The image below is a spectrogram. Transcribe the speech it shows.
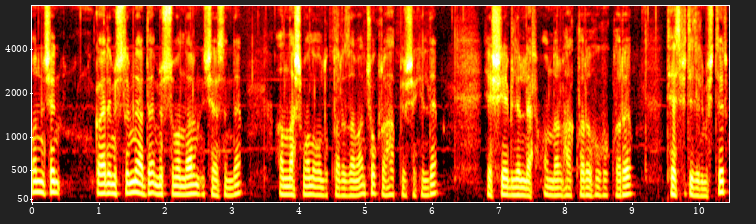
Onun için gayrimüslimler de Müslümanların içerisinde anlaşmalı oldukları zaman çok rahat bir şekilde yaşayabilirler. Onların hakları, hukukları tespit edilmiştir.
